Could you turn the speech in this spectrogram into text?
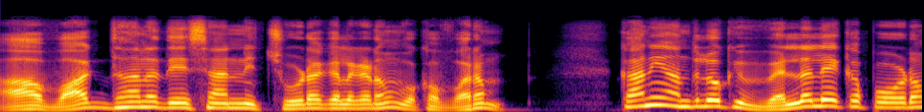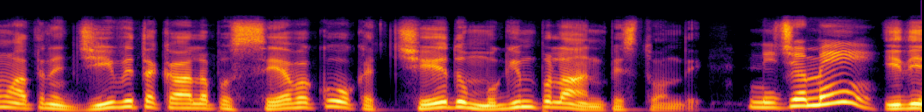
ఆ వాగ్దాన దేశాన్ని చూడగలగడం ఒక వరం కాని అందులోకి వెళ్ళలేకపోవడం అతని జీవితకాలపు సేవకు ఒక చేదు ముగింపులా అనిపిస్తోంది. నిజమే. ఇది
